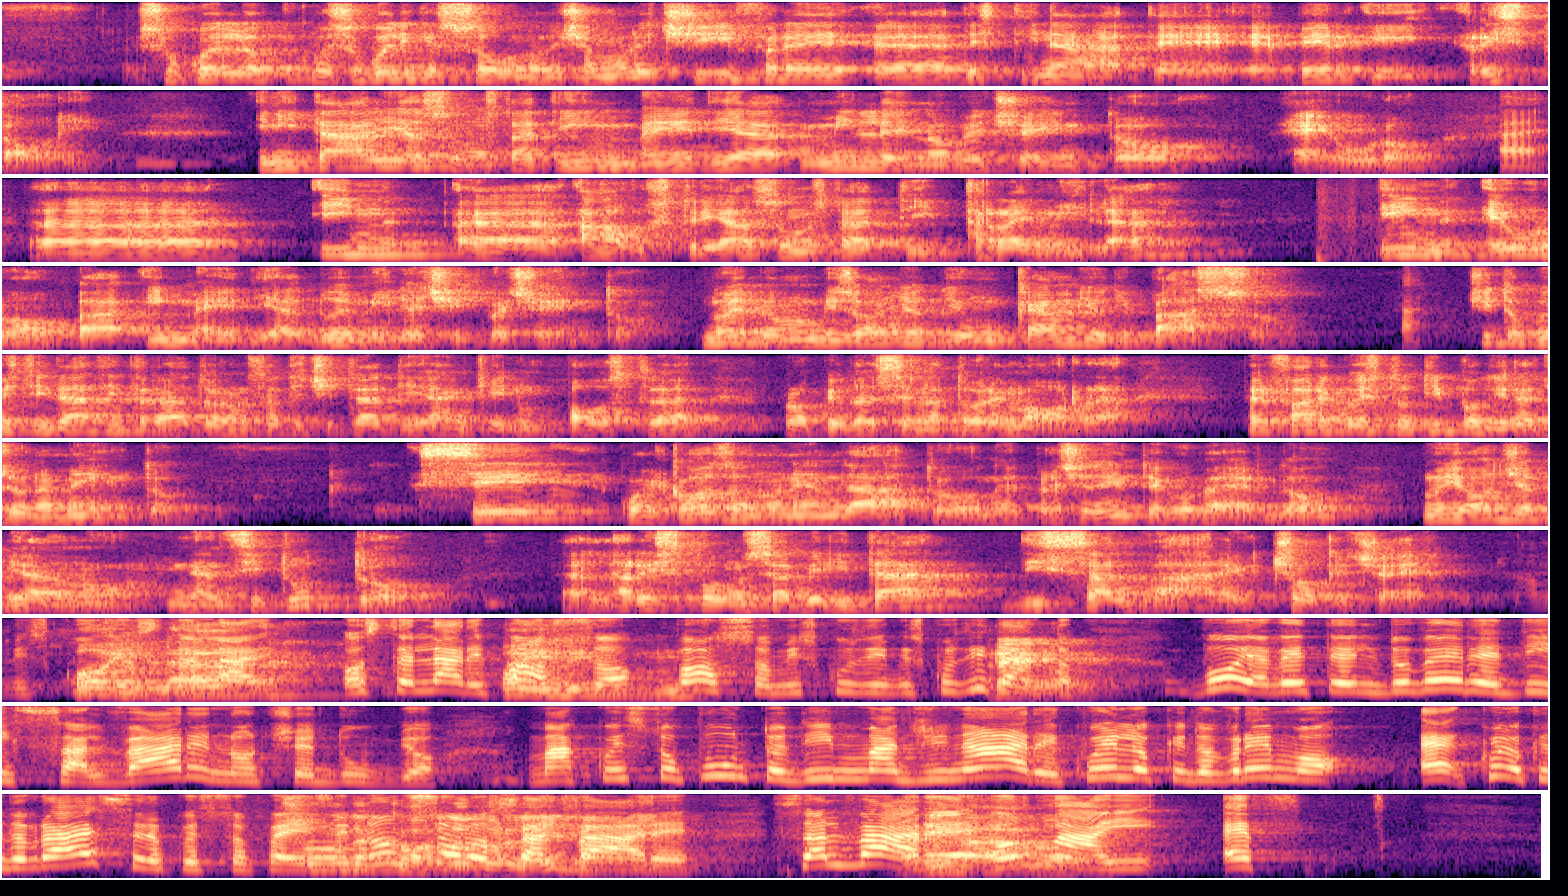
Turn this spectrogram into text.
su, quello, su quelli che sono diciamo, le cifre destinate per i ristori. In Italia sono stati in media 1900 euro, in Austria sono stati 3000 in Europa in media 2500. Noi abbiamo bisogno di un cambio di passo. Cito questi dati, tra l'altro erano stati citati anche in un post proprio dal senatore Morra, per fare questo tipo di ragionamento. Se qualcosa non è andato nel precedente governo, noi oggi abbiamo innanzitutto eh, la responsabilità di salvare ciò che c'è. Mi scusi, Ostellari, la... Ostellari posso? Poi... Posso? Mi scusi, mi scusi tanto. Voi avete il dovere di salvare, non c'è dubbio, ma a questo punto di immaginare quello che dovremmo, eh, quello che dovrà essere questo paese, non solo salvare. Lei, salvare Arrivavo. ormai è,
